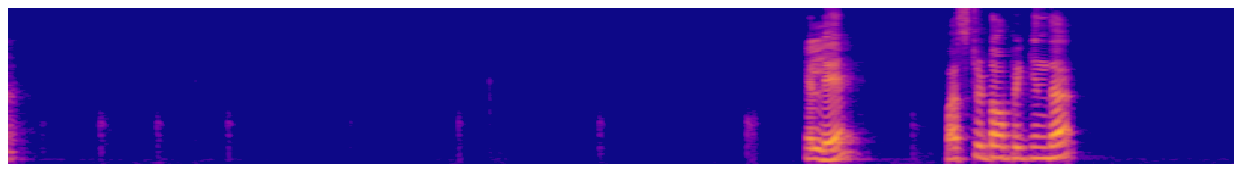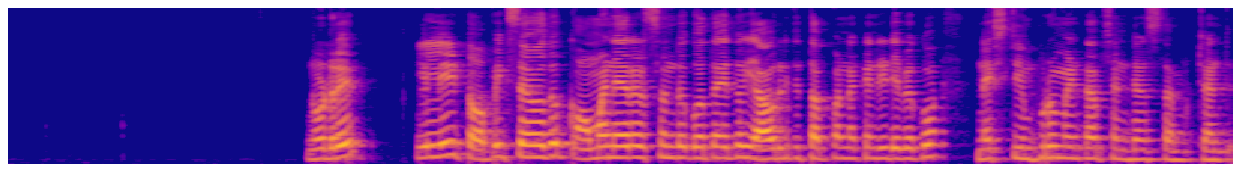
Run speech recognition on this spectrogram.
ಇಲ್ಲಿ ಫಸ್ಟ್ ಟಾಪಿಕ್ಕಿಂದ ನೋಡ್ರಿ. ಇಲ್ಲಿ ಟಾಪಿಕ್ಸ್ ಯಾವುದು? ಕಾಮನ್ ಎರರ್ಸ್ ಅಂತ ಗೊತ್ತಾಯ್ತು. ಯಾವ ರೀತಿ ತಪ್ಪನ್ನು ಕಂಡುಹಿಡಿಬೇಕು? Next improvement of sentence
